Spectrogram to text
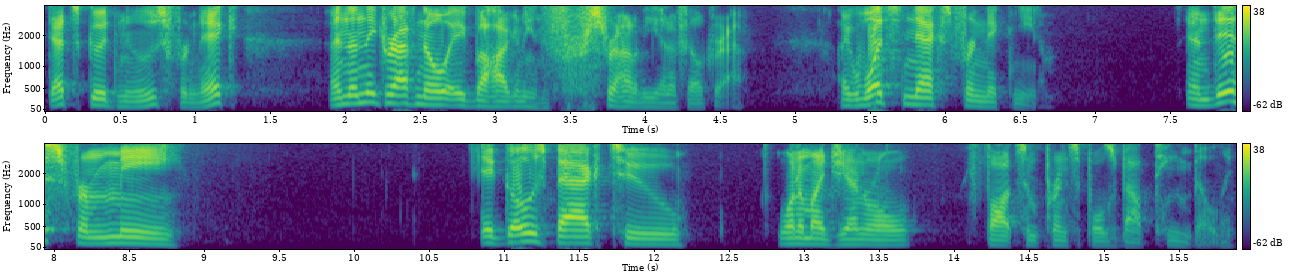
that's good news for Nik. And then they draft Noah Igbinoghene in the first round of the NFL draft. Like, what's next for Nik Needham? And this, for me, it goes back to one of my general thoughts and principles about team building.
